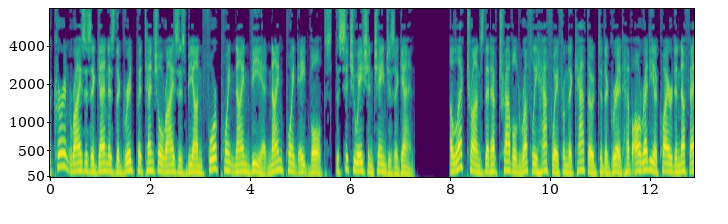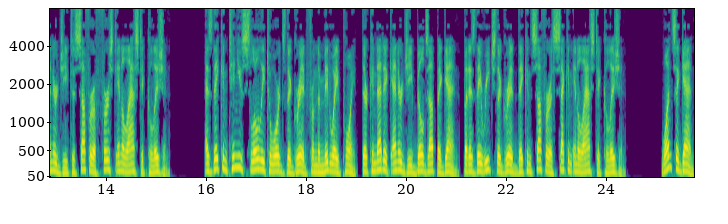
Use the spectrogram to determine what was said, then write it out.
current rises again as the grid potential rises beyond 4.9 V at 9.8 volts, the situation changes again. Electrons that have traveled roughly halfway from the cathode to the grid have already acquired enough energy to suffer a first inelastic collision. As they continue slowly towards the grid from the midway point, their kinetic energy builds up again, but as they reach the grid they can suffer a second inelastic collision. Once again,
